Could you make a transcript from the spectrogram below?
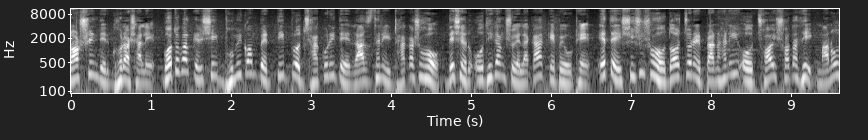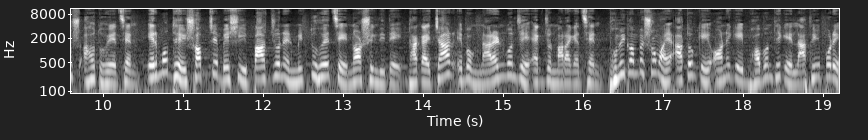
নরসিংদীর ঘোড়াশালে। গতকালকের সেই ভূমিকম্পের তীব্র ঝাঁকুনিতে রাজধানী ঢাকাসহ দেশের অধিকাংশ এলাকা কেঁপে ওঠে। এতে শিশুসহ দশ জনের প্রাণহানি ও ছয় শতাধিক মানুষ আহত হয়েছেন। এর মধ্যে সবচেয়ে বেশি পাঁচ জনের মৃত্যু হয়েছে নরসিংদীতে। ঢাকায় চার এবং নারায়ণগঞ্জে একজন মারা গেছেন। ভূমিকম্পের সময় আতঙ্কে অনেকেই ভবন থেকে লাফিয়ে পড়ে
